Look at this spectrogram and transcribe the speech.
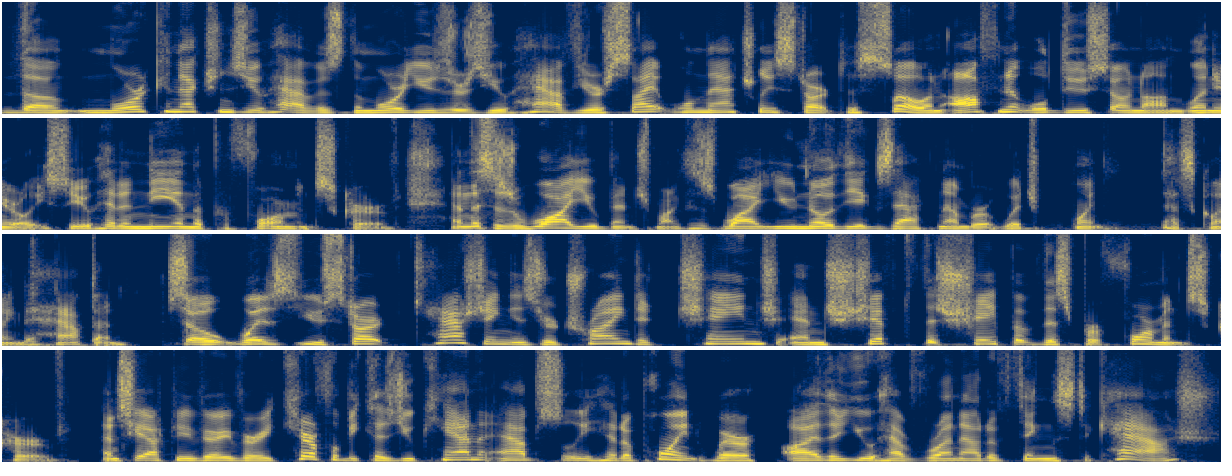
the more connections you have, is the more users you have, your site will naturally start to slow. And often it will do so non-linearly. So you hit a knee in the performance curve. And this is why you benchmark. This is why you know the exact number at which point that's going to happen. So, as you start caching, is you're trying to change and shift the shape of this performance curve. And so you have to be very, very careful because you can absolutely hit a point where either you have run out of things to cache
